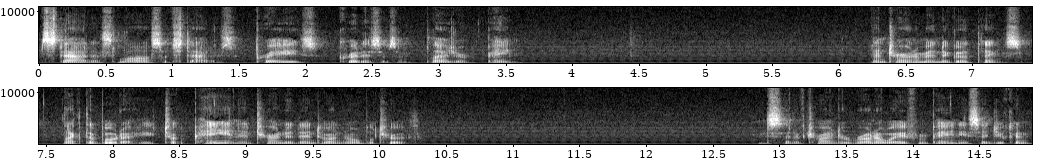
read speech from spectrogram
status, loss of status, praise, criticism, pleasure, pain, and turn them into good things. Like the Buddha, he took pain and turned it into a noble truth. Instead of trying to run away from pain, he said you can,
